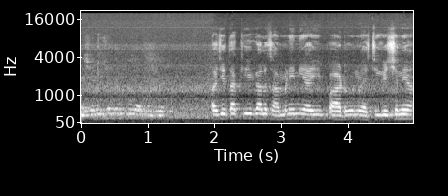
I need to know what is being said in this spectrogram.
ਨਸ਼ੇ ਦੇ ਕੋਈ ਅਜੇ ਤੱਕ ਇਹ ਗੱਲ ਸਾਹਮਣੇ ਨਹੀਂ ਆਈ ਪਾਰਟ ਆਫ ਇਨਵੈਸਟੀਗੇਸ਼ਨ ਆ।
